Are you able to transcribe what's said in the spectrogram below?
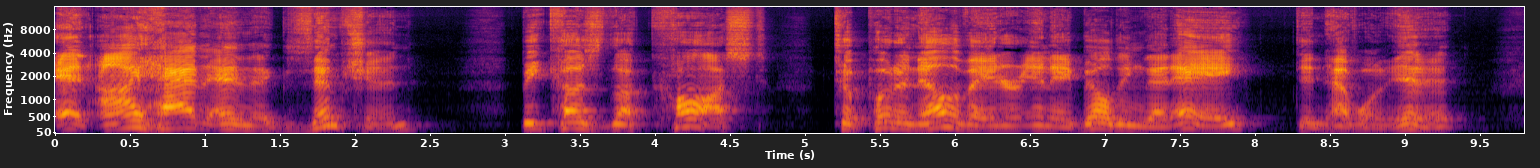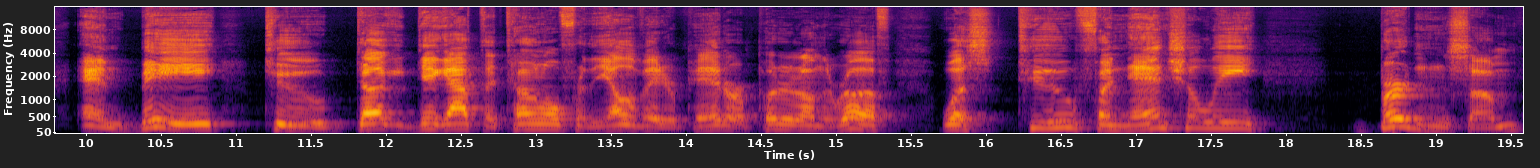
And I had an exemption because the cost to put an elevator in a building that A didn't have one in it, and B to dug, dig out the tunnel for the elevator pit or put it on the roof was too financially burdensome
